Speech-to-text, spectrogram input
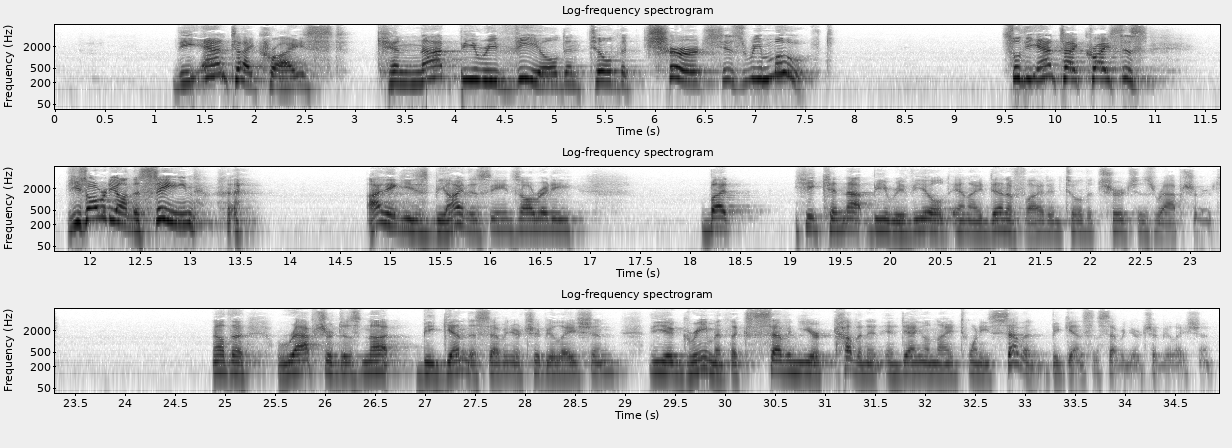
The Antichrist cannot be revealed until the church is removed. So the Antichrist is, he's already on the scene. I think he's behind the scenes already, but he cannot be revealed and identified until the church is raptured. Now, the rapture does not begin the seven year tribulation. The agreement, the seven year covenant in Daniel 9 27 begins the seven year tribulation.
